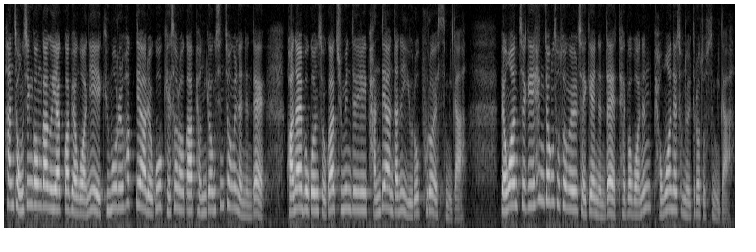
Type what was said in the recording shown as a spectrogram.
한 정신건강의학과 병원이 규모를 확대하려고 개설허가 변경 신청을 냈는데 관할 보건소가 주민들이 반대한다는 이유로 불허했습니다. 병원 측이 행정소송을 제기했는데 대법원은 병원의 손을 들어줬습니다.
